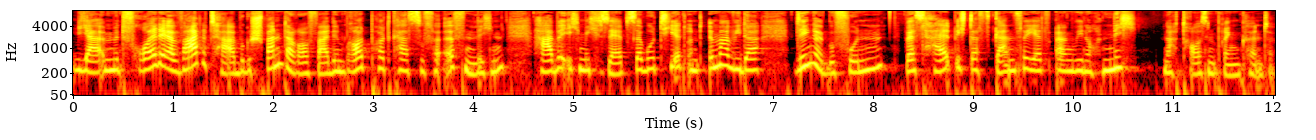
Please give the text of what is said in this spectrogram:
ja mit Freude erwartet habe, gespannt darauf war, den Brautpodcast zu veröffentlichen, habe ich mich selbst sabotiert und immer wieder Dinge gefunden, weshalb ich das Ganze jetzt irgendwie noch nicht nach draußen bringen könnte.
